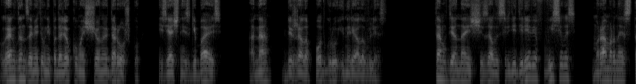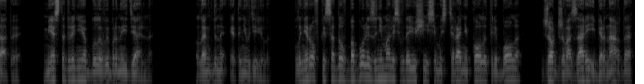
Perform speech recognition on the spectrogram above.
Лэнгдон заметил неподалеку мощеную дорожку. Изящно изгибаясь, она бежала под гору и ныряла в лес. Там, где она исчезала среди деревьев, высилась мраморная статуя. Место для нее было выбрано идеально. Лэнгдона это не удивило. Планировкой садов Баболи занимались выдающиеся мастера Никола Трибола, Джорджо Вазари и Бернардо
